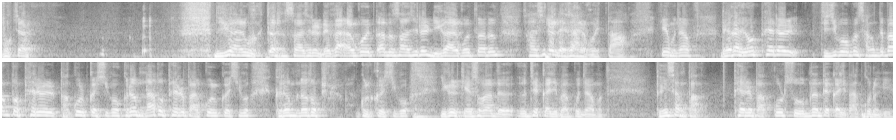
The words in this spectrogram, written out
복잡해. 네가 알고 있다는 사실을 내가 알고 있다는 사실을 네가 알고 있다는 사실을 내가 알고 있다. 이게 뭐냐면 내가 요 패를 뒤집어보면 상대방도 패를 바꿀 것이고 그럼 나도 패를 바꿀 것이고 그럼 너도 패를 바꿀 것이고 이걸 계속하는데 언제까지 바꾸냐면 더 이상 바, 패를 바꿀 수 없는 데까지 바꾸는 게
